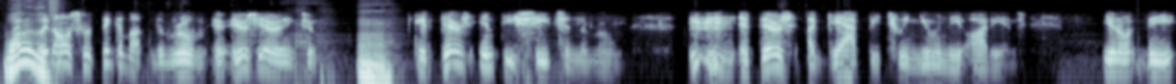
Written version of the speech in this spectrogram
One but, of the but also think about the room. Here's the other thing too. Mhm. If there's empty seats in the room, if there's a gap between you and the audience, you know the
